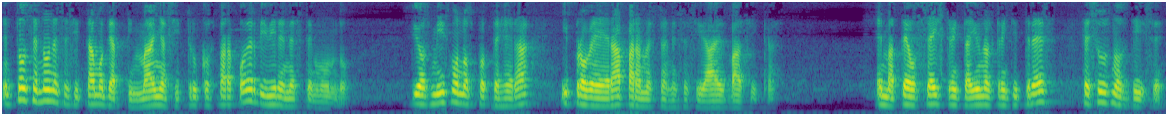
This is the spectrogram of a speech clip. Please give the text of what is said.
entonces no necesitamos de artimañas y trucos para poder vivir en este mundo. Dios mismo nos protegerá y proveerá para nuestras necesidades básicas. En Mateo 6, 31 al 33, Jesús nos dice,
